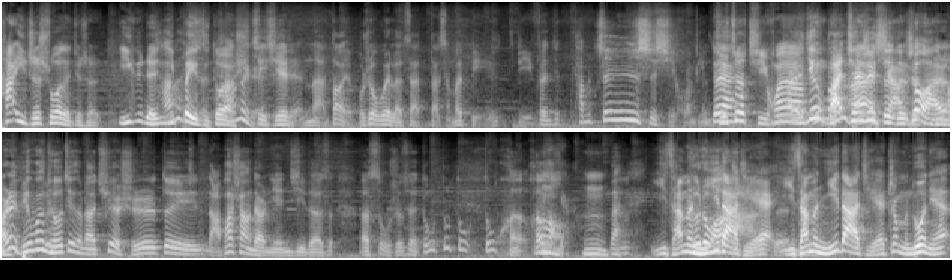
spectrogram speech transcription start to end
他一直说的就是一个人一辈子都要学他们，这些人呢，倒也不是为了在打什么比比分，他们真是喜欢乒乓球。就这喜欢啊已。经完全是享受啊而且乒乓球这个呢，确实对哪怕上点年纪的，呃四五十岁都都都都很很好。嗯，不，以咱们倪大姐，以咱们倪大姐这么多年，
